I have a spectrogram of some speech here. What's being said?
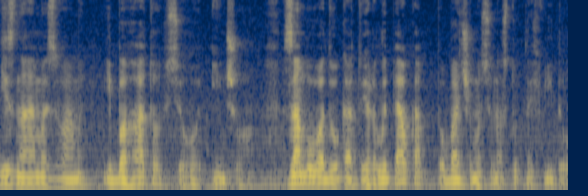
Дізнаємось з вами і багато всього іншого. З вами був адвокат Ігор Липявка. Побачимось у наступних відео.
